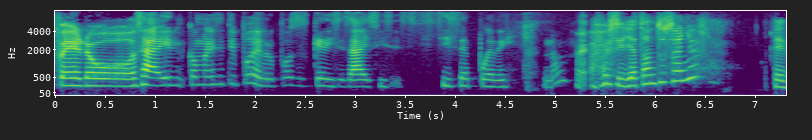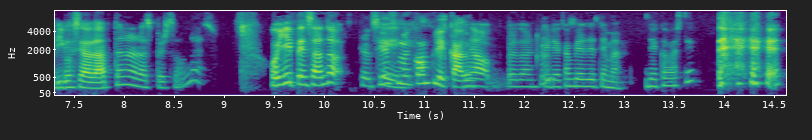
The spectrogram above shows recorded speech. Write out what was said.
pero, o sea, como en ese tipo de grupos es que dices, ay, sí, sí, se puede, ¿no? Pues sí, ya tantos años, te digo, se adaptan a las personas. Oye, pensando... Creo que es muy complicado. No, perdón, quería cambiar de tema. ¿Ya acabaste?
